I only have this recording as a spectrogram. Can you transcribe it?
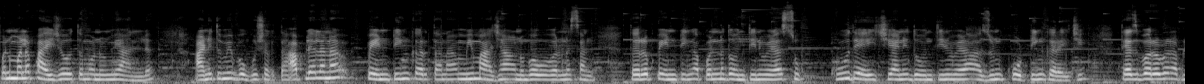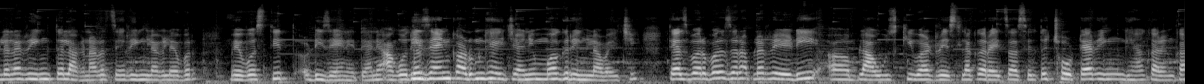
पण मला पाहिजे होतं म्हणून मी आणलं. आणि तुम्ही बघू शकता आपल्याला ना पेंटिंग करताना मी माझ्या अनुभवावरनं सांग तर पेंटिंग आपण ना दोन तीन वेळा सुक द्यायची आणि दोन तीन वेळा अजून कोटिंग करायची. त्याचबरोबर आपल्याला रिंग तर लागणारच आहे. रिंग लागल्यावर व्यवस्थित डिझाईन येते. आणि अगोदर डिझाईन काढून घ्यायची आणि मग रिंग लावायची. त्याचबरोबर जर आपला रेडी ब्लाऊज किंवा ड्रेसला करायचा असेल तर छोट्या रिंग घ्या. कारण का?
